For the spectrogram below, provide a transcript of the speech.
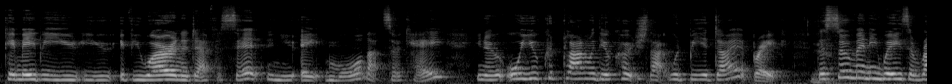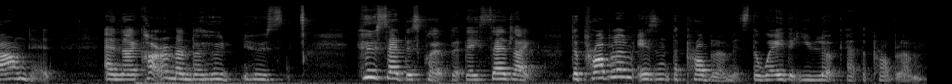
okay, maybe you, you if you were in a deficit and you ate more, that's okay. You know, or you could plan with your coach that would be a diet break. Yeah. There's so many ways around it. And I can't remember who who's who said this quote, but they said like the problem isn't the problem it's the way that you look at the problem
